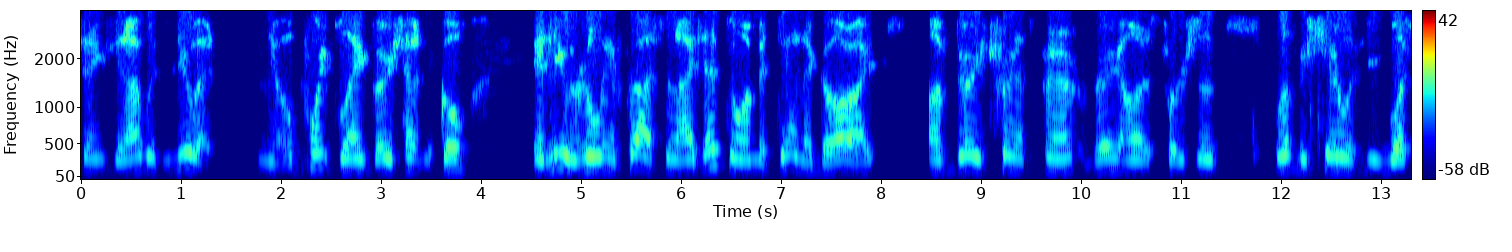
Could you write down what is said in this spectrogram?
things, and I would knew it, you know, point blank, very technical, and he was really impressed. And I said to him at the end, I go, all right, I'm very transparent, very honest person. Let me share with you what's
